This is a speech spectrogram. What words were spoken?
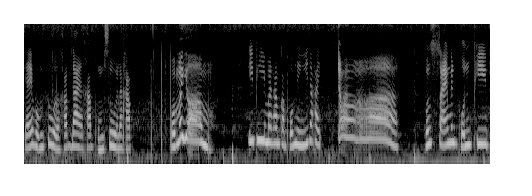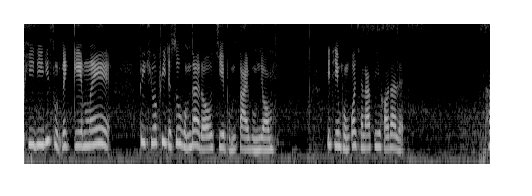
จะให้ผมสู้เหรอครับได้ครับ ผมสู้นะครับ ผมไม่ยอม ที่พี่มาทำกับผมอย่างนี้ได้จ้าผลแสงเป็นผล PPD ที่สุดในเกมนี้พพี่คิดว่าพี่จะสู้ผมได้เหรอโอเคผมตายผมยอมที่จริงผมก็ชนะพี่เขาได้แหละ ถ้า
